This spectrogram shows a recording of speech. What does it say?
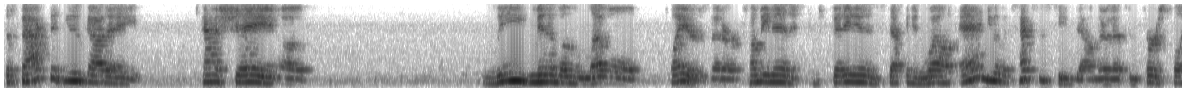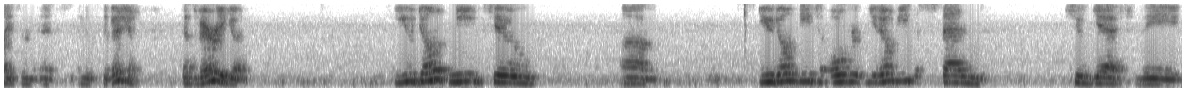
the fact that you've got a cachet of league minimum level players that are coming in and fitting in and stepping in well, and you have a Texas team down there that's in first place in, in its in its division. That's very good. You don't need to. Um, you don't need to over. You don't need to spend to get the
